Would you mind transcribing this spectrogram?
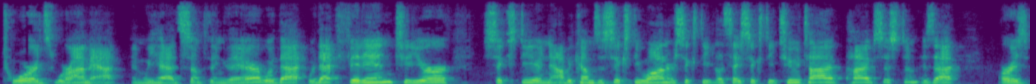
towards where I'm at, and we had something there, would that would that fit into your 60 and now becomes a 61 or 60, let's say 62 type hive system? Is that, or is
